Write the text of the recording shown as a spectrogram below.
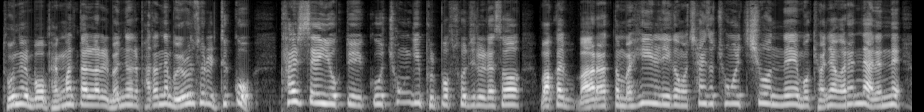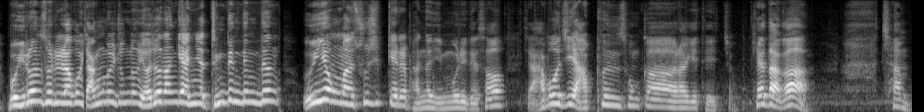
돈을 뭐 100만 달러를 몇 년을 받았네 뭐 이런 소리를 듣고 탈세 의혹도 있고 총기 불법 소지를 해서 뭐 아까 말했던 뭐 헤일리가 뭐 차에서 총을 치웠네 뭐 겨냥을 했네 안 했네 뭐 이런 소리를 하고 약물 중독 여전한 게 아니냐 등등등등 의혹만 수십 개를 받는 인물이 돼서 아버지의 아픈 손가락이 돼 있죠. 게다가 참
